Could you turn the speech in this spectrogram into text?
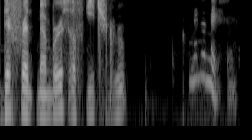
different members of each group. I mean that makes sense.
